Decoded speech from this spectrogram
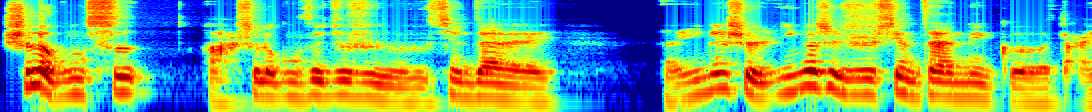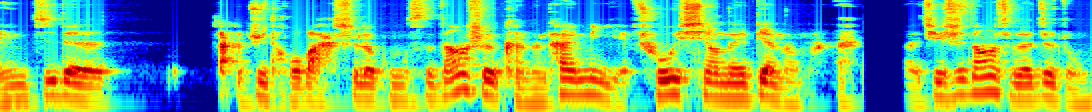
施乐公司啊，施乐公司就是现在呃应该是应该是就是现在那个打印机的大巨头吧，施乐公司。当时可能他们也出相当于电脑嘛，啊，其实当时的这种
